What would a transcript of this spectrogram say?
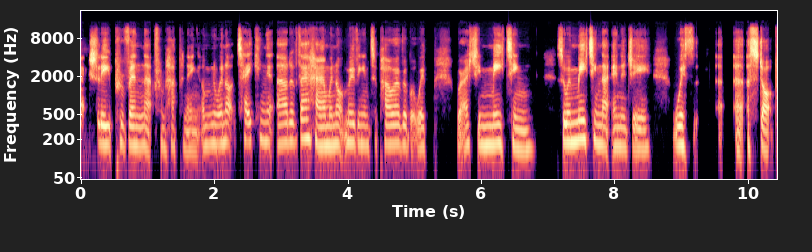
actually prevent that from happening I mean we're not taking it out of their hand we're not moving into power over but we're we're actually meeting so we're meeting that energy with a, a stop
